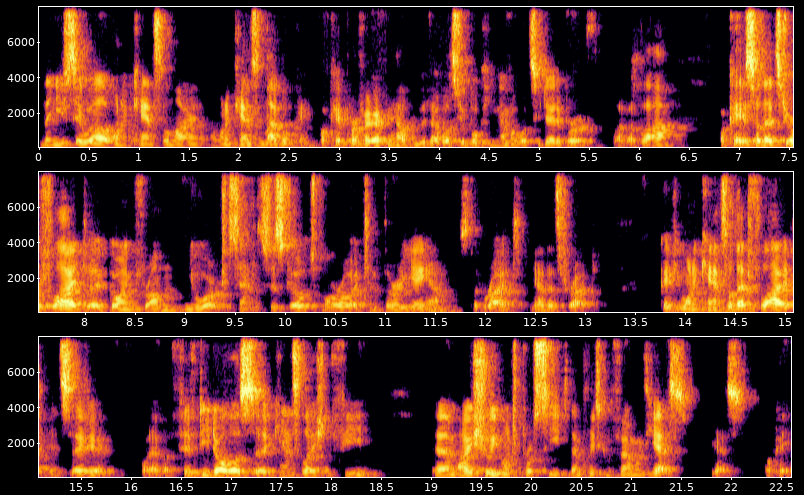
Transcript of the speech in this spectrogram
Then you say, well, I want to cancel my, I want to cancel my booking. Okay, perfect. I can help you with that. What's your booking number? What's your date of birth? Blah, blah, blah. Okay, so that's your flight uh, going from Newark to San Francisco tomorrow at 10:30 a.m. Is that right? Yeah, that's right. Okay, if you want to cancel that flight, it's a whatever $50 uh, cancellation fee. Um, are you sure you want to proceed? Then please confirm with yes. Yes. Okay.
